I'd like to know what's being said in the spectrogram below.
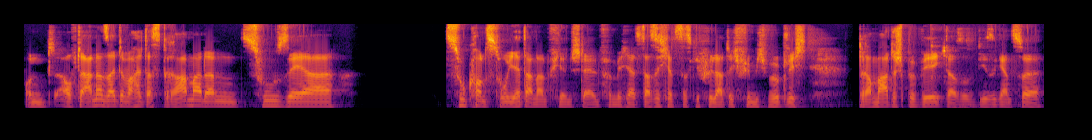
Und auf der anderen Seite war halt das Drama dann zu sehr zu konstruiert dann an vielen Stellen für mich, als dass ich jetzt das Gefühl hatte, ich fühle mich wirklich dramatisch bewegt. Also diese ganze,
